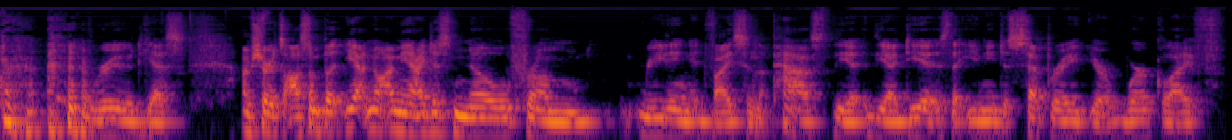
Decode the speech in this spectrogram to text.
Rude, yes. I'm sure it's awesome, but yeah, no, I mean, I just know from reading advice in the past, the the idea is that you need to separate your work life,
